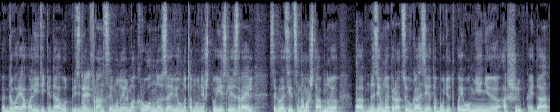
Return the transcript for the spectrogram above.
Говоря о политике, да, вот президент да. Франции Эммануэль Макрон заявил накануне, что если Израиль согласится на масштабную э, наземную операцию в Газе, это будет, по его мнению, ошибкой. Да?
